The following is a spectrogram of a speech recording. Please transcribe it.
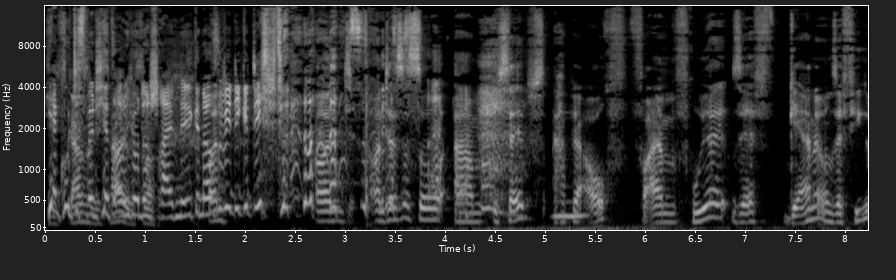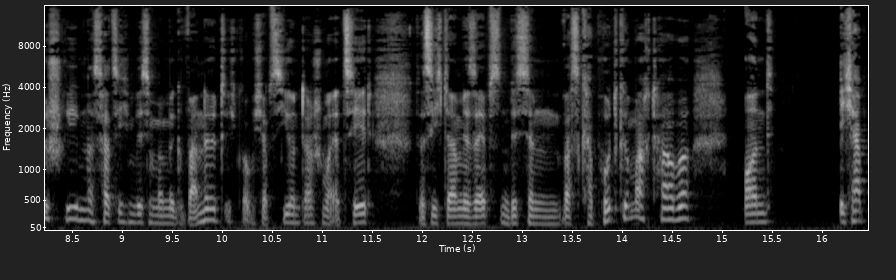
Ja gut, das würde ich jetzt auch nicht unterschreiben, nee, genauso und, wie die Gedichte. Und, und das ist so, ähm, ich selbst habe ja auch vor allem früher sehr gerne und sehr viel geschrieben, das hat sich ein bisschen bei mir gewandelt, ich glaube, ich habe es hier und da schon mal erzählt, dass ich da mir selbst ein bisschen was kaputt gemacht habe und ich habe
